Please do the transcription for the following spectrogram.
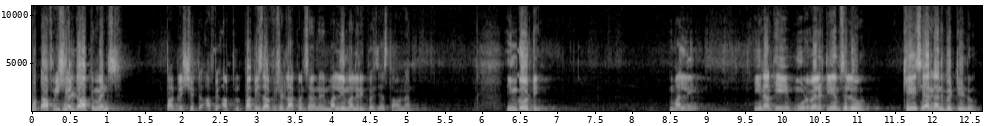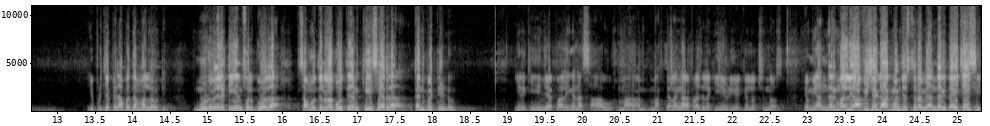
Put official documents publish publish official documents అని నేను మళ్ళీ మళ్ళీ రిక్వెస్ట్ చేస్తా ఉన్నాను. ఇంకోటి మళ్ళీ ఈయనకి మూడు వేల టీఎంసీలు కేసీఆర్ కనిపెట్టిండు. ఇప్పుడు చెప్పిన అబద్ధం మళ్ళీ ఒకటి. మూడు వేల టీఎంసీలు గోదా సముద్రంలో పోతే అని కేసీఆర్ కనిపెట్టిండు. ఈయనకి ఏం చెప్పాలి? ఇక నా సావు మా మాకు తెలంగాణ ప్రజలకు ఏమి ఎడికెళ్ళి వచ్చిందో ఇక మీ అందరికి మళ్ళీ అఫీషియల్ డాక్యుమెంట్ ఇస్తున్నాం మీ అందరికి దయచేసి.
